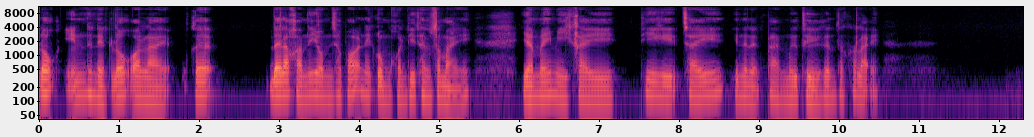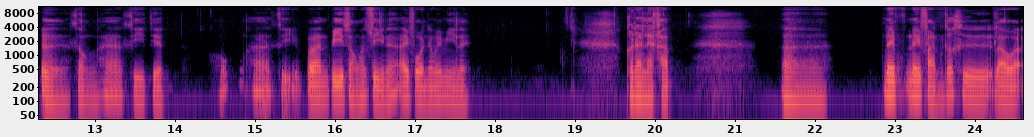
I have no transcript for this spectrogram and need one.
โลกอินเทอร์เน็ตโลกออนไลน์ ก็ ได้รับความนิยมเฉพาะในกลุ่มคนที่ทันสมัย ยังไม่มีใครที่ใช้อินเทอร์เน็ตผ่านมือถือกันสักเท่าไหร่ เออสองห้าสี่เจ็ดหกห้าสี่ประมาณปีสองพันสี่นะ iPhone ยังไม่มีเลย ก็นั่นแหละครับเอ่อในในฝันก็คือเราอะ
